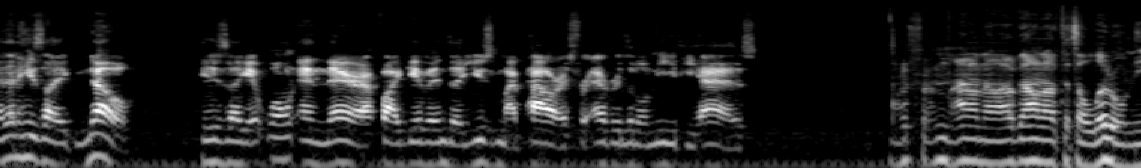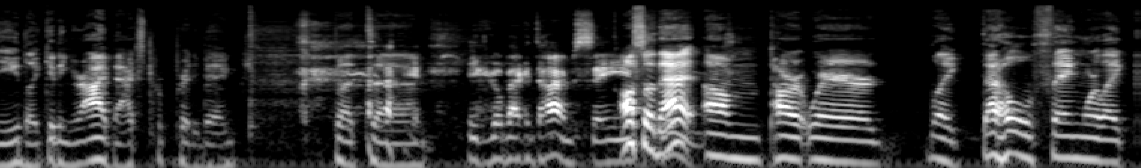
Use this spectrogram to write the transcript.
And then he's like, no. He's like, it won't end there if I give in to using my powers for every little need he has. If- I don't know. I don't know if that's a little need. Like getting your eye back's pr- pretty big. But uh, He could go back in time, save. also that um part where like that whole thing where like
